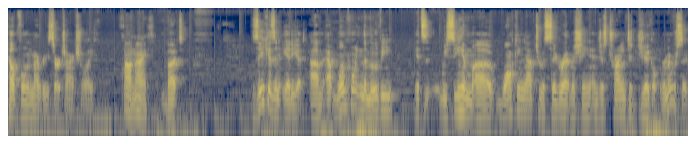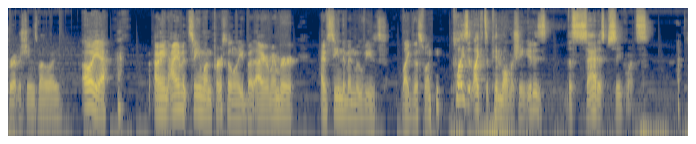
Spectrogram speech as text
helpful in my research actually. Oh, nice. But Zeke is an idiot. Um, at one point in the movie, it's we see him uh, walking up to a cigarette machine and just trying to jiggle. Remember cigarette machines, by the way? Oh yeah. I mean, I haven't seen one personally, but I remember I've seen them in movies like this one. Plays it like it's a pinball machine. It is the saddest sequence.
